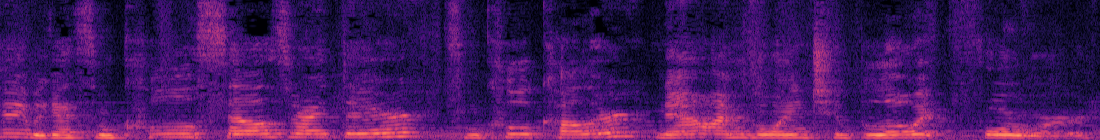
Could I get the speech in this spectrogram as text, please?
Okay, we got some cool cells right there, some cool color. Now I'm going to blow it forward.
